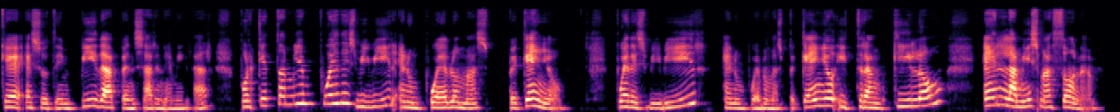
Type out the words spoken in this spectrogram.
que eso te impida pensar en emigrar, porque también puedes vivir en un pueblo más pequeño. Puedes vivir en un pueblo más pequeño y tranquilo en la misma zona.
